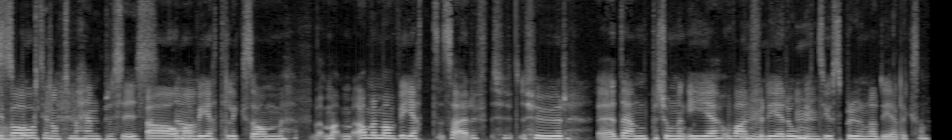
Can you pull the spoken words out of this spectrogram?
tillbaka svårt. till något som har hänt precis. Ja, och man vet liksom, man, ja, men man vet så här, hu- hur eh, den personen är och varför Mm, det är roligt mm. just på grund av det. Liksom.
